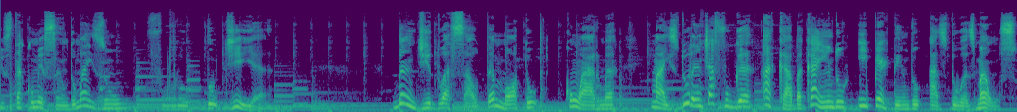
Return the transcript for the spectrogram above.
Está começando mais um Furo do Dia. Bandido assalta moto com arma, mas durante a fuga acaba caindo e perdendo as duas mãos.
